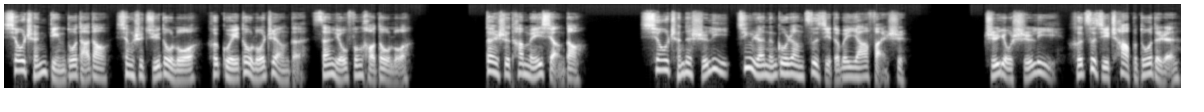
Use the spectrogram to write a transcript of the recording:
萧晨顶多达到像是菊斗罗和鬼斗罗这样的三流封号斗罗，但是他没想到，萧晨的实力竟然能够让自己的威压反噬。只有实力和自己差不多的人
